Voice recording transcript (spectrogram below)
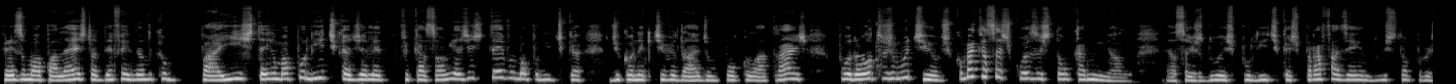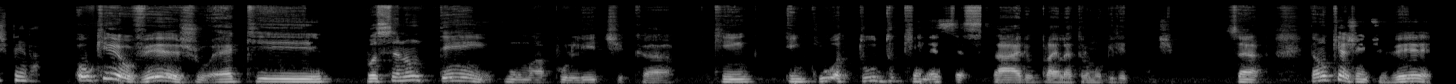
fez uma palestra defendendo que o país tem uma política de eletrificação e a gente teve uma política de conectividade um pouco lá atrás por outros motivos. Como é que essas coisas estão caminhando, essas duas políticas, para fazer a indústria prosperar? O que eu vejo é que você não tem uma política que inclua tudo que é necessário para a eletromobilidade, certo? Então, o que a gente vê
